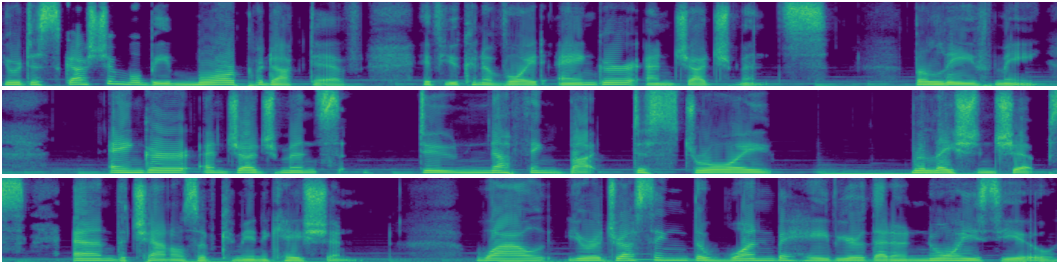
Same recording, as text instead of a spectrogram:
Your discussion will be more productive if you can avoid anger and judgments. Believe me, anger and judgments do nothing but destroy relationships and the channels of communication. While you're addressing the one behavior that annoys you,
